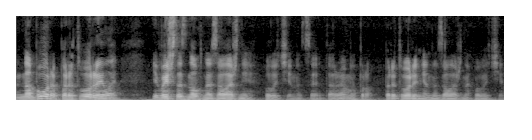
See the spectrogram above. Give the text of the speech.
набори, перетворили і вийшли знов незалежні величини. Це теорема про перетворення незалежних величин.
